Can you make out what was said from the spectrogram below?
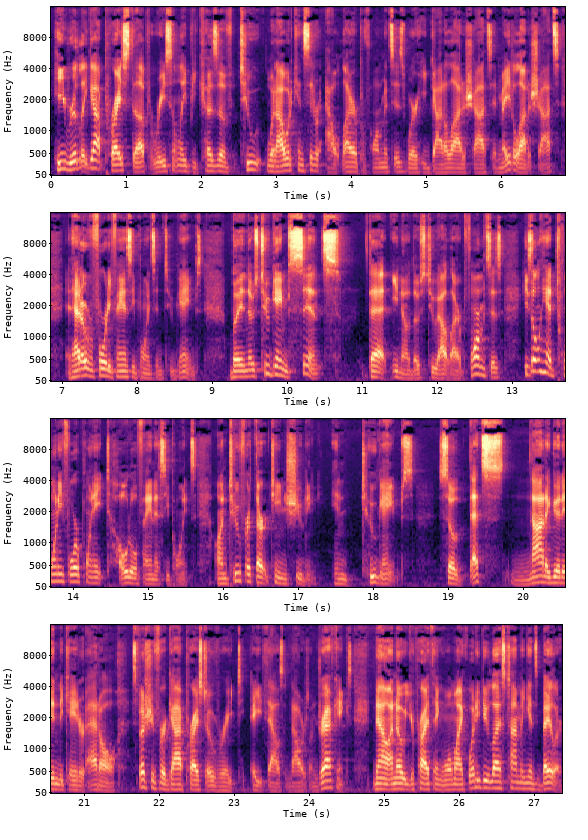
He really got priced up recently because of two what I would consider outlier performances where he got a lot of shots and made a lot of shots and had over 40 fantasy points in two games. But in those two games since, that, you know, those two outlier performances, he's only had 24.8 total fantasy points on 2 for 13 shooting in two games. So that's not a good indicator at all, especially for a guy priced over $8,000 on DraftKings. Now, I know you're probably thinking, well, Mike, what did he do last time against Baylor?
